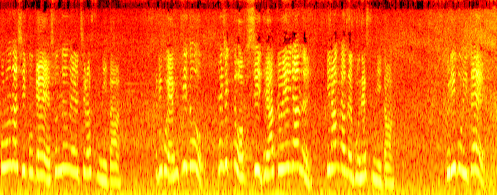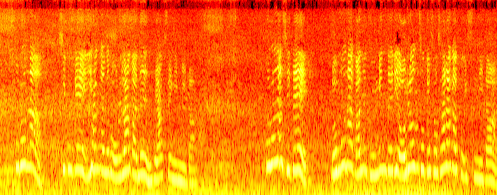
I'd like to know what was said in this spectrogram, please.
코로나 시국에 수능을 치렀습니다. 그리고 MT도 회식도 없이 대학교 1년을, 1학년을 보냈습니다. 그리고 이제 코로나 시국에 2학년으로 올라가는 대학생입니다. 코로나 시대 너무나 많은 국민들이 어려움 속에서 살아가고 있습니다.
